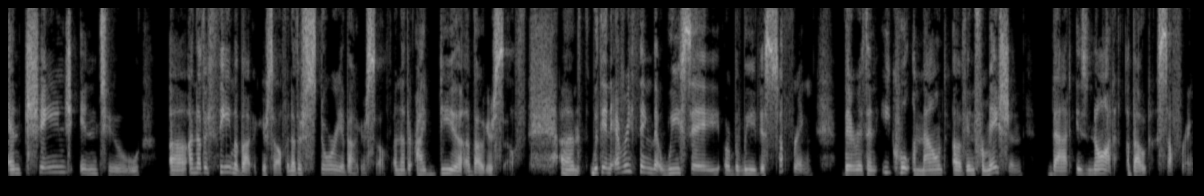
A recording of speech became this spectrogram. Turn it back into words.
and change into uh, another theme about yourself, another story about yourself, another idea about yourself. Um, within everything that we say or believe is suffering, there is an equal amount of information that is not about suffering.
